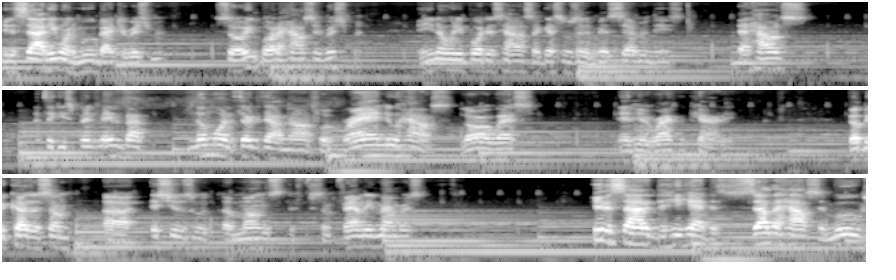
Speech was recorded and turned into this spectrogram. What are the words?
he decided he wanted to move back to Richmond. So he bought a house in Richmond. And you know, when he bought this house, I guess it was in the mid 70s, that house, I think he spent maybe about no more than thirty thousand dollars for a brand new house, Laura West in Henrico County. But because of some uh, issues with amongst the, some family members, he decided that he had to sell the house and move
